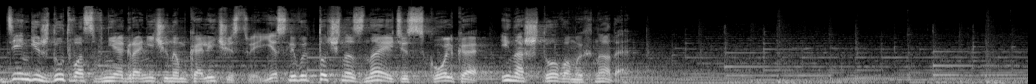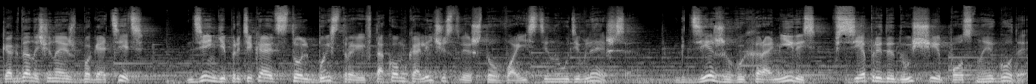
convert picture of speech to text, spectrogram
Деньги ждут вас в неограниченном количестве, если вы точно знаете, сколько и на что вам их надо – Когда начинаешь богатеть, деньги притекают столь быстро и в таком количестве, что воистину удивляешься. Где же вы хоронились все предыдущие постные годы?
